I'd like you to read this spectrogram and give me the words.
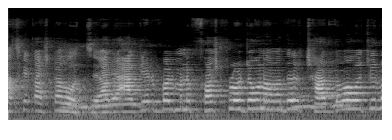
আজকে কাজটা হচ্ছে। আর আগের বার মানে ফার্স্ট ফ্লোর যখন আমাদের ছাদ দেওয়া হয়েছিল,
